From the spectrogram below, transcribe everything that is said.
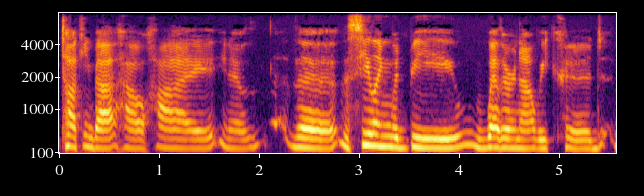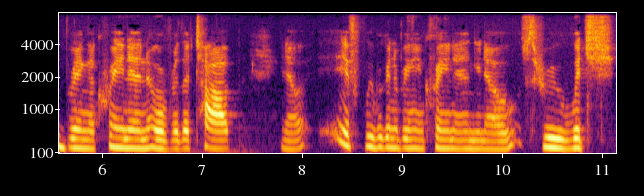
talking about how high you know the the ceiling would be, whether or not we could bring a crane in over the top, you know, if we were going to bring a crane in, you know, through which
